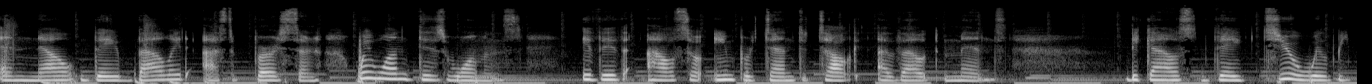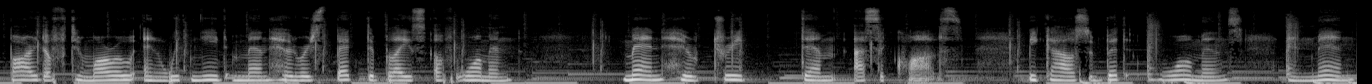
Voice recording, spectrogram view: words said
and know they valid as a person. We want these women. It is also important to talk about men because they too will be part of tomorrow and we need men who respect the place of women, men who treat them as equals, because both women and men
